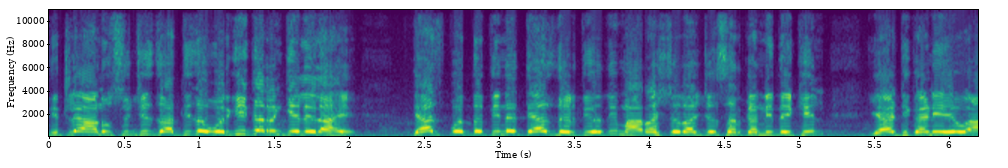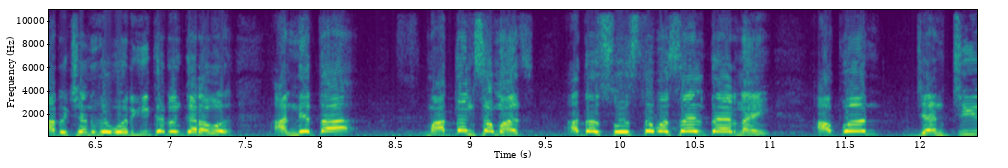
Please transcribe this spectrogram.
तिथल्या अनुसूचित जातीचं वर्गीकरण केलेलं आहे. त्याच पद्धतीने त्याच धर्तीवरती महाराष्ट्र राज्य सरकारने देखील या ठिकाणी हे आरक्षणाचं वर्गीकरण करावं. अन्यथा मातंग समाज. आता स्वस्त बसायला तयार नाही. आपण ज्यांची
